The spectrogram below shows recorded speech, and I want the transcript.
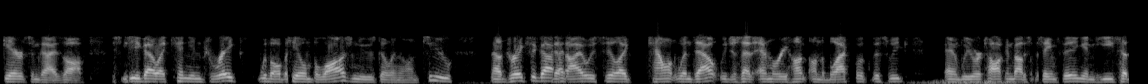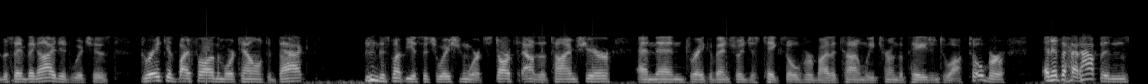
scared some guys off. You see a guy like Kenyan Drake with all the Kalen Ballage news going on too. Now Drake's a guy that I always feel like talent wins out. We just had Emory Hunt on the Black Book this week, and we were talking about the same thing, and he said the same thing I did, which is Drake is by far the more talented back. this might be a situation where it starts out as a timeshare, and then Drake eventually just takes over by the time we turn the page into October. And if that happens,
